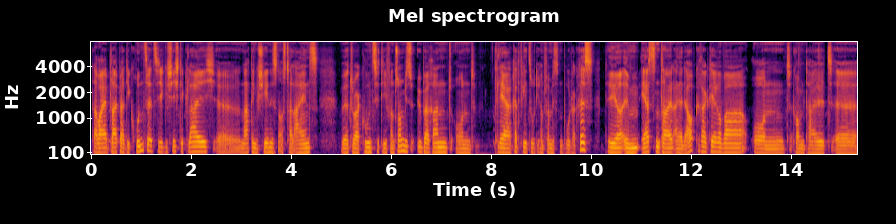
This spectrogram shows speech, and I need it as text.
Dabei bleibt halt die grundsätzliche Geschichte gleich. Äh, nach den Geschehnissen aus Teil 1 wird Raccoon City von Zombies überrannt und Claire Redfield sucht ihren vermissten Bruder Chris, der ja im ersten Teil einer der Hauptcharaktere war und kommt halt äh,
